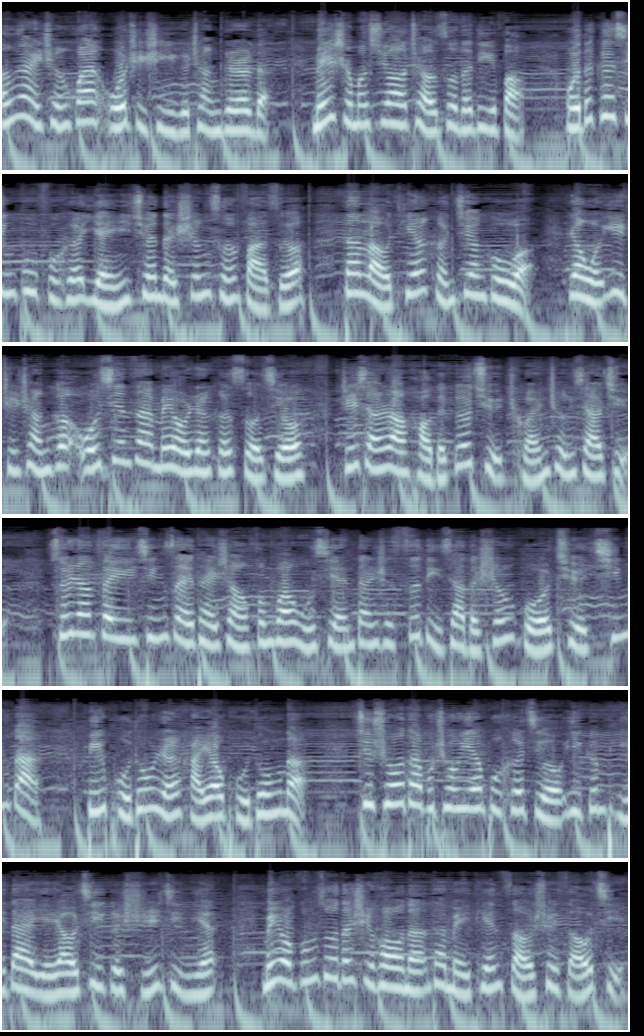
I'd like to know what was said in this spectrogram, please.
恩爱成欢。我只是一个唱歌的，没什么需要炒作的地方。我的个性不符合演艺圈的生存法则，但老天很眷顾我，让我一直唱歌。我现在没有任何所求，只想让好的歌曲传承下去。虽然费玉清在台上风光无限，但是私底下的生活却清淡，比普通人还要普通呢。据说他不抽烟不喝酒，一根皮带也要系个十几年。”没有工作的时候呢，他每天早睡早起，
